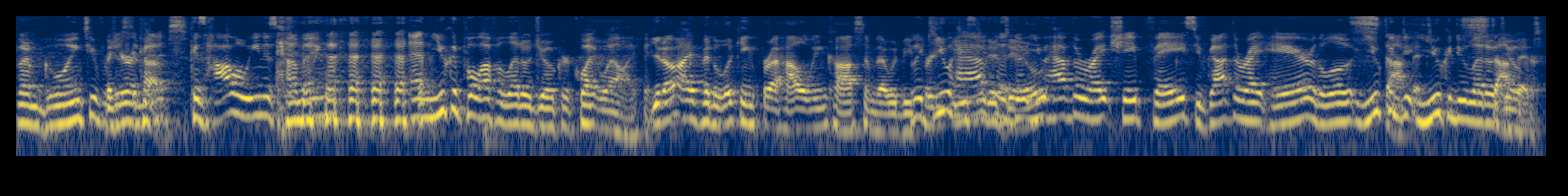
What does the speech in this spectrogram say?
but I'm going to for But just here a it minute because Halloween is coming, and you could pull off a Leto Joker quite well. I think. You know, I've been looking for a Halloween costume that would be like pretty you easy have to the, do. the- you have the right shaped face, you've got the right hair, the little you Stop could do it. you could do Leto Stop Joker. It.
